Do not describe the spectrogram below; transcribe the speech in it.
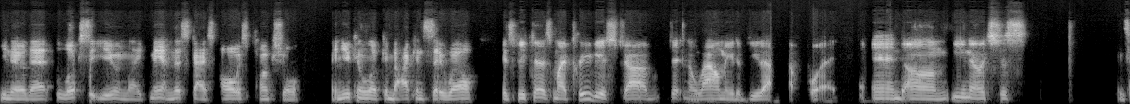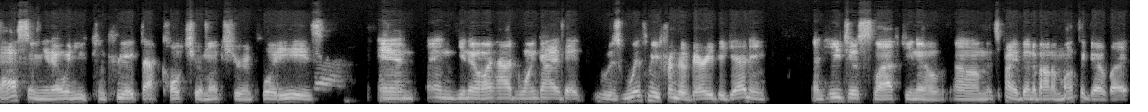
you know that looks at you and like man this guy's always punctual and you can look back and say well it's because my previous job didn't allow me to be that way and um you know it's just it's awesome you know when you can create that culture amongst your employees and and you know i had one guy that was with me from the very beginning and he just left. You know, um, it's probably been about a month ago, but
